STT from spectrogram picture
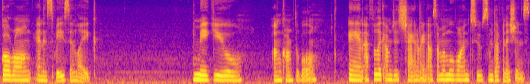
go wrong in a space and like make you uncomfortable. And i feel like i'm just chatting right now so i'm gonna move on to some definitions.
